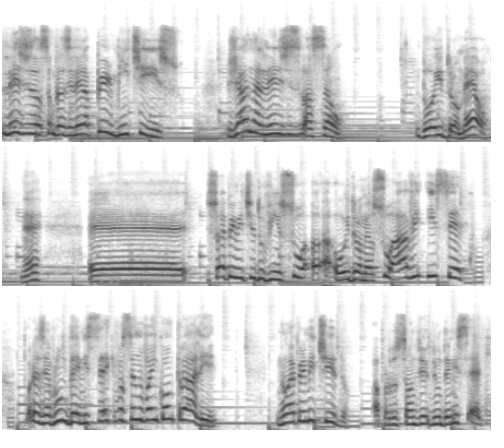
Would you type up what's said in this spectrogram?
legislação brasileira permite isso. Já na legislação do hidromel, né, é, só é permitido vinho hidromel suave e seco. Por exemplo, um DMC que você não vai encontrar ali. Não é permitido a produção de, de um demisec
